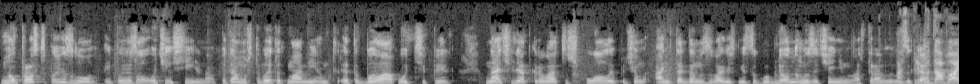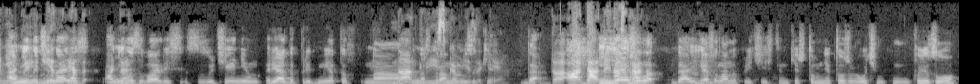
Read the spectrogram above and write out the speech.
Ну, просто повезло. И повезло очень сильно, потому что в этот момент, это была оттепель, начали открываться школы, причем они тогда назывались не с углубленным изучением иностранного А с языка. преподаванием? Они Нет, начинались, ряда- они да? назывались с изучением ряда предметов на, На английском иностранном языке. языке. Да. Да, а, да, И я жила, да, и я жила на Причистенке, что мне тоже очень повезло.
